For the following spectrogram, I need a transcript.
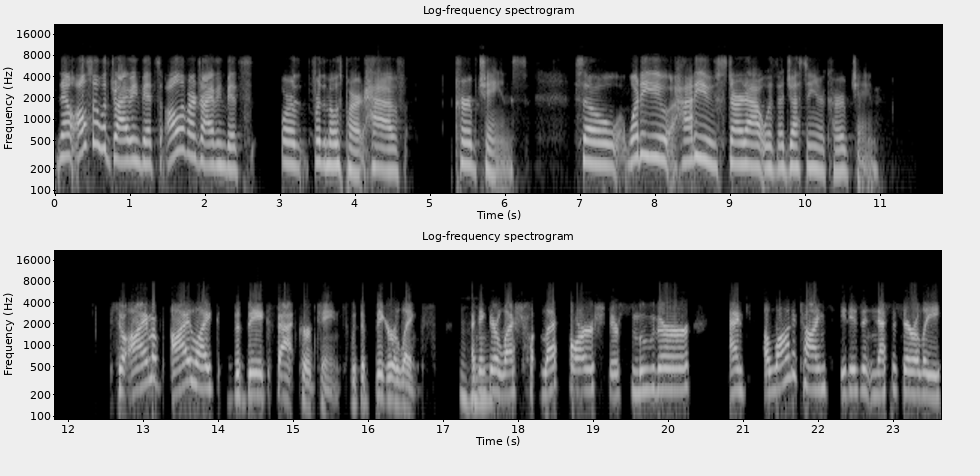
Now, also with driving bits, all of our driving bits, or for the most part, have curb chains. So, what do you, how do you start out with adjusting your curb chain? So I'm a I like the big fat curb chains with the bigger links. I think Mhm. they're less less harsh, they're smoother, and a lot of times it isn't necessarily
